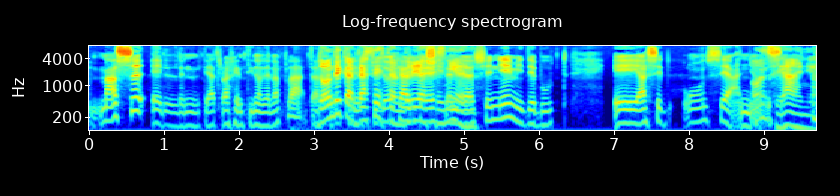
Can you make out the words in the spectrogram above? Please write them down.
más el, en el Teatro Argentino de La Plata. ¿Dónde cantaste esta Andrea Chenier? Chenier, mi debut. Eh, hace 11 años. 11 años.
